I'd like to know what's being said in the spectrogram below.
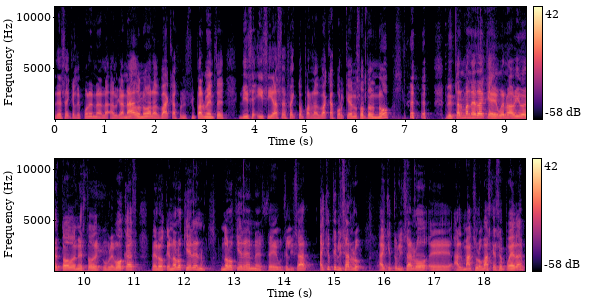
de ese que le ponen al, ganado, ¿no? A las vacas principalmente. Dice, y si hace efecto para las vacas, ¿por qué a nosotros no? de tal manera que, bueno, ha habido de todo en esto de cubrebocas, pero que no lo quieren, no lo quieren este, utilizar. Hay que utilizarlo, hay que utilizarlo eh, al máximo, lo más que se pueda.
